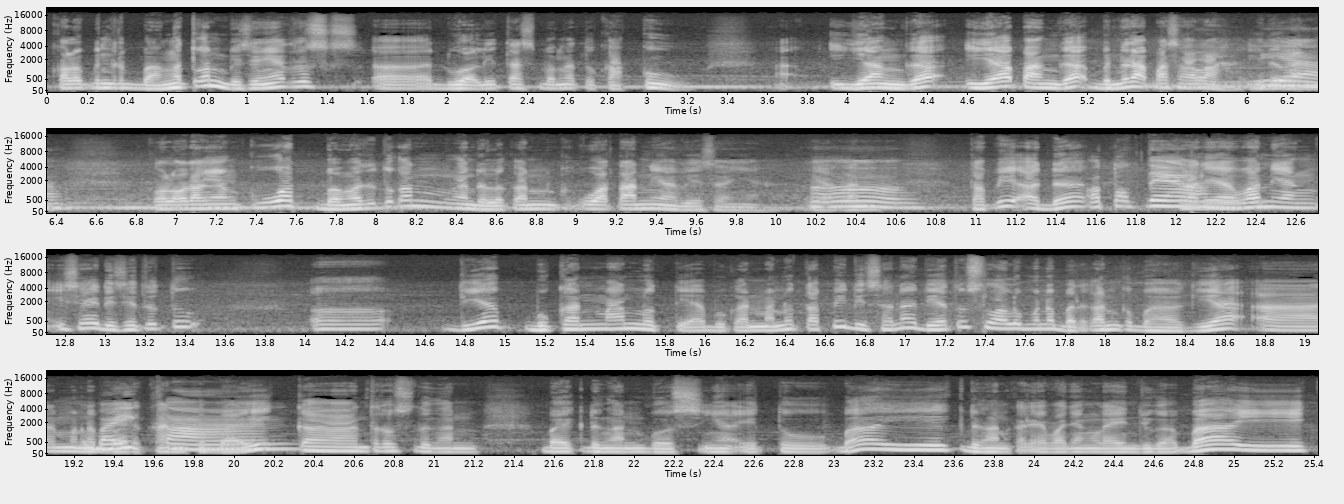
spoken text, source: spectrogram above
kalau pinter banget tuh kan biasanya terus eh, dualitas banget tuh kaku. Iya enggak iya apa enggak bener apa salah gitu Iya. kan. Kalau orang yang kuat banget itu kan mengandalkan kekuatannya biasanya ya kan. Tapi ada Ototnya. karyawan yang isinya di situ tuh eh, dia bukan manut ya, bukan manut tapi di sana dia tuh selalu menebarkan kebahagiaan, menebarkan Kebaikan. kebaikan, terus dengan baik dengan bosnya itu baik, dengan karyawan yang lain juga baik,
